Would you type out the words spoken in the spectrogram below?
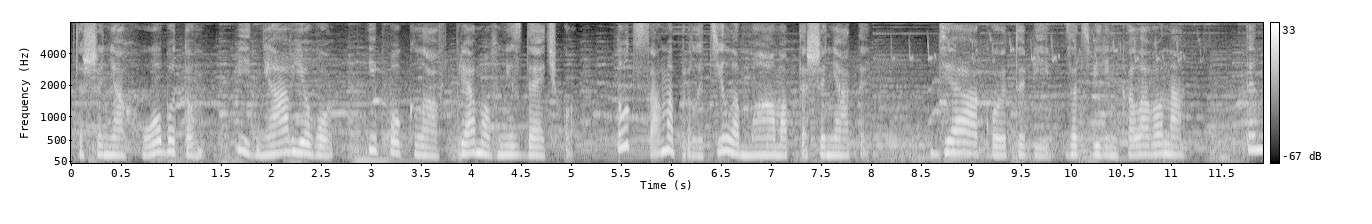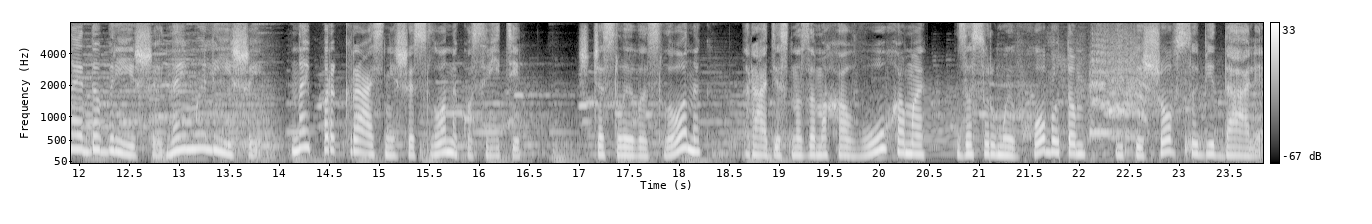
пташеня хоботом, підняв його і поклав прямо в гніздечко. Тут саме прилетіла мама пташеняти. Дякую тобі, зацвірінькала вона. Ти найдобріший, наймиліший, найпрекрасніший слоник у світі. Щасливий слоник радісно замахав вухами, засурмив хоботом і пішов собі далі.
